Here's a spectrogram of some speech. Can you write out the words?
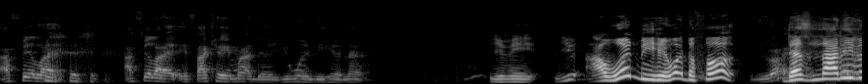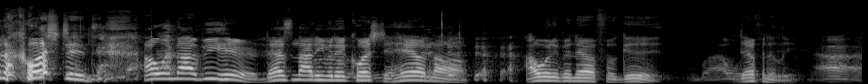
I feel like I feel like if I came out there, you wouldn't be here now. You mean you? I wouldn't be here. What the fuck? Right? That's not even a question. I would not be here. That's not even a question. Hell no. I would have been there for good. But I Definitely. be. I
